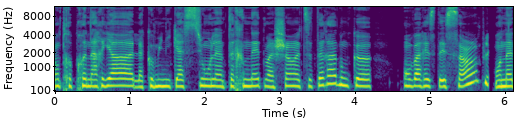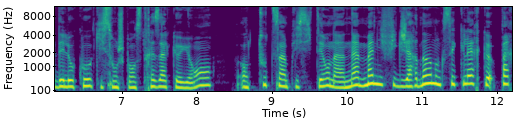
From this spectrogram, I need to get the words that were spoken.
la communication, l'Internet, machin, etc. Donc, euh, on va rester simple. On a des locaux qui sont, je pense, très accueillants en toute simplicité. On a un magnifique jardin, donc c'est clair que par,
